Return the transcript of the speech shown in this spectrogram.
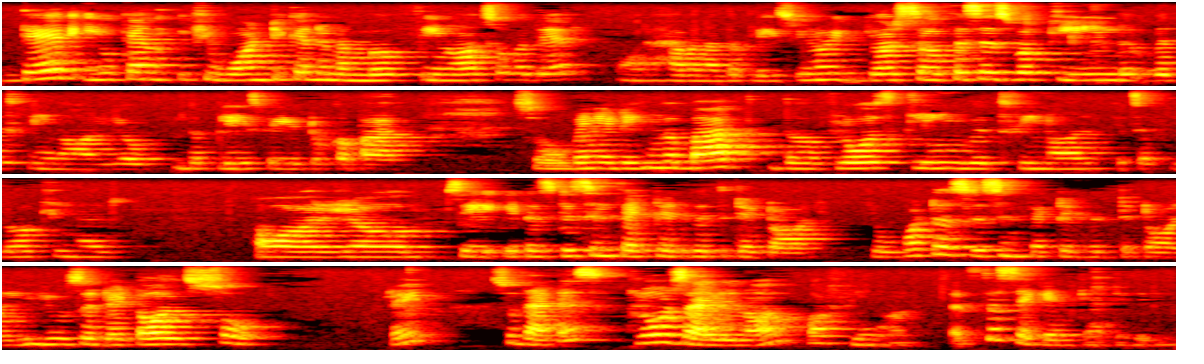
There you can, if you want, you can remember phenols over there or have another place. You know, your surfaces were cleaned with phenol, your the place where you took a bath. So when you're taking a bath, the floor is cleaned with phenol. It's a floor cleaner. Or uh, say it is disinfected with Dettol your water is disinfected with Dettol. You use a Dettol soap, right? So that is chloroxylenol or phenol. That's the second category.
